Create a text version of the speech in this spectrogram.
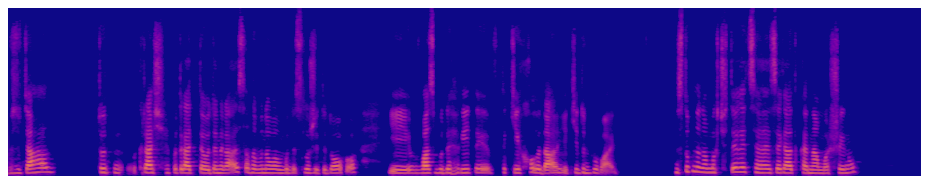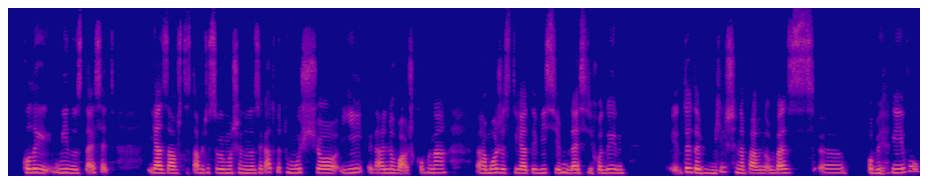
взуття тут краще потратити один раз, але воно вам буде служити довго і вас буде гріти в такі холода, які тут бувають. Наступний номер 4 це зарядка на машину. Коли мінус 10, я завжди ставлю свою машину на зарядку, тому що їй реально важко. Вона е, може стояти 8-10 годин, це більше, напевно, без е, обігріву.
